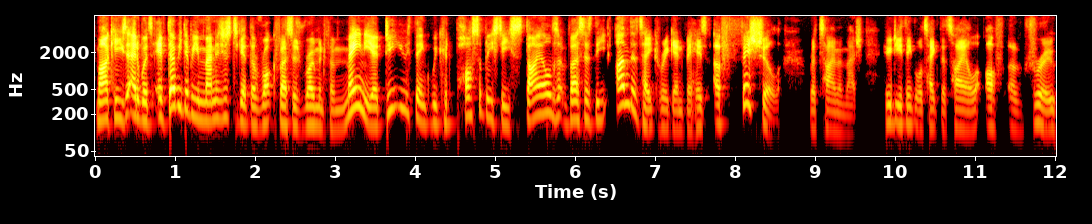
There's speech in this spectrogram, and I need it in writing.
Marquise Edwards, if WWE manages to get The Rock versus Roman for Mania, do you think we could possibly see Styles versus The Undertaker again for his official retirement match? Who do you think will take the title off of Drew?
